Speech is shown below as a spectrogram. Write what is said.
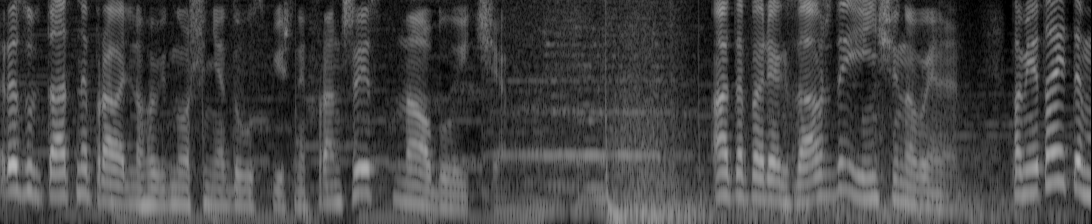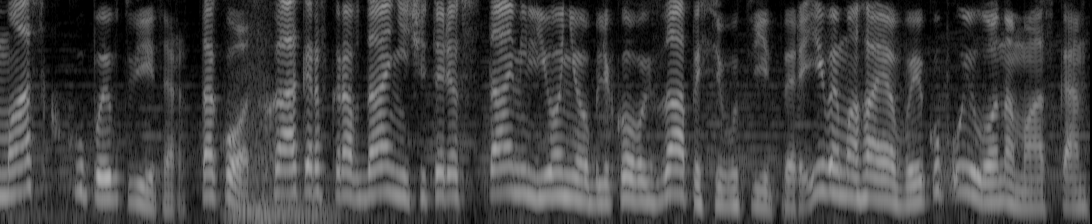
Результат неправильного відношення до успішних франшиз на обличчя. А тепер, як завжди, інші новини. Пам'ятаєте, Маск купив Твіттер? Так от, хакер вкрав дані 400 мільйонів облікових записів у Твіттер і вимагає викуп у Ілона Маска.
